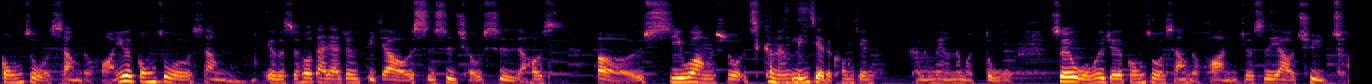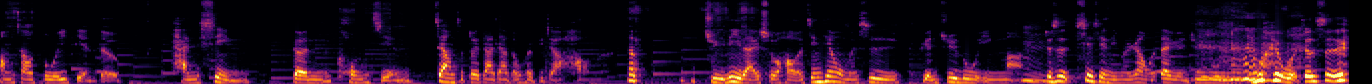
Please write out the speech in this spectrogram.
工作上的话，因为工作上有的时候大家就比较实事求是，然后呃，希望说可能理解的空间可能没有那么多，所以我会觉得工作上的话，你就是要去创造多一点的弹性跟空间，这样子对大家都会比较好。那举例来说好了，今天我们是远距录音嘛，就是谢谢你们让我在远距录音，因为我就是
